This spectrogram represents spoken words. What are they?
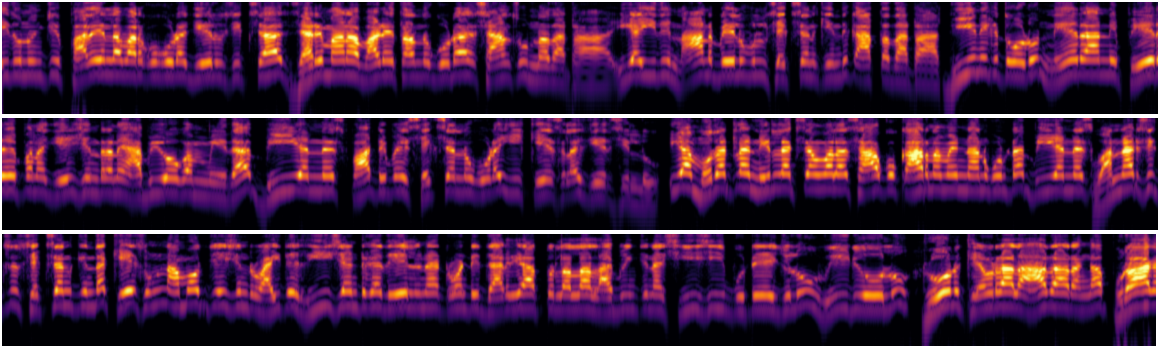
ఐదు నుంచి పదేళ్ళ వరకు కూడా జైలు శిక్ష జరిమానా పడేతందుకు కూడా ఛాన్స్ ఉన్నదట. ఇక ఇది నాన్ బెయిలబుల్ సెక్షన్ కిందకి అత్తదట. దీనికి తోడు నేరాన్ని పేరేపన చేసిండ్రనే అభియోగం మీద బిఎన్ఎస్ ఫార్టీ ఫైవ్ సెక్షన్ను కూడా ఈ కేసులో చేర్చిల్లు ఇక మొదట్లో నిర్లక్ష్యం వల్ల సాకు కారణమైంది అనుకుంటా BNS one nought six section కింద కేసును నమోదు చేసిండ్రు. అయితే రీసెంట్గా తేలినటువంటి దర్యాప్తులలో లభించిన సీసీ ఫుటేజులు వీడియోలు డ్రోన్ కెమెరాల ఆధారంగా పురాగ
